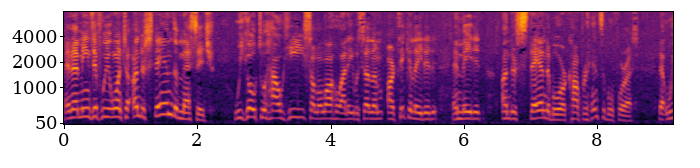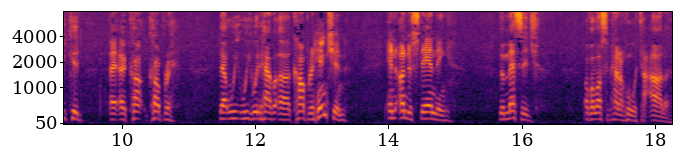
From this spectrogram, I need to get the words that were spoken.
And that means if we want to understand the message, we go to how he, sallallahu alaihi wasallam, articulated and made it understandable or comprehensible for us, that we could uh, uh, compre that we, we would have a comprehension and understanding the message of Allah subhanahu wa ta'ala.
